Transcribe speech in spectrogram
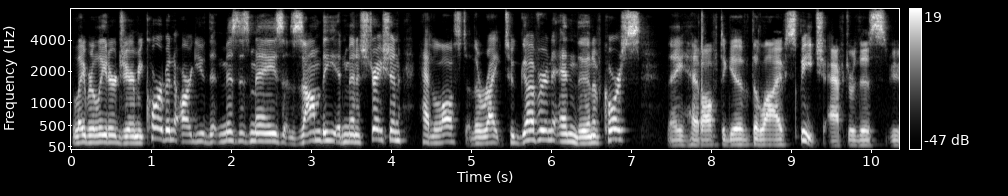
Labor leader Jeremy Corbyn argued that Mrs. May's zombie administration had lost the right to govern, and then, of course, they head off to give the live speech after this uh,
